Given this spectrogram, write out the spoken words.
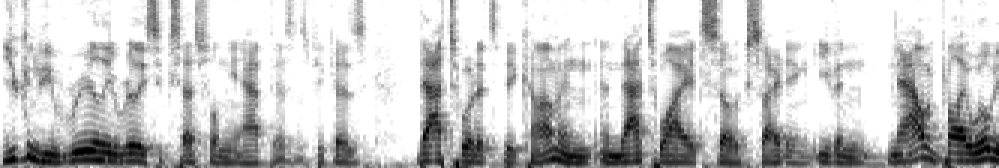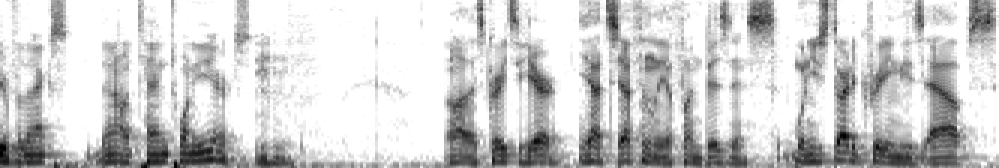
you can be really, really successful in the app business because that's what it's become and, and that's why it's so exciting, even now and probably will be for the next you know, 10, 20 years. Mhm. Oh, that's great to hear. Yeah, it's definitely a fun business. When you started creating these apps,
